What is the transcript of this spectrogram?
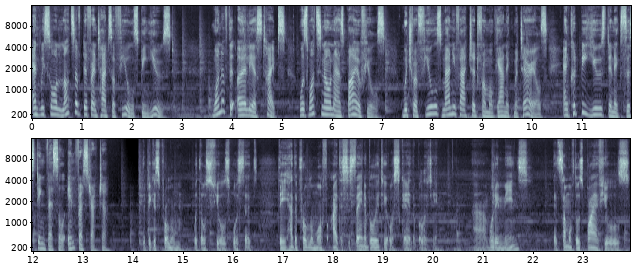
and we saw lots of different types of fuels being used. One of the earliest types was what's known as biofuels, which were fuels manufactured from organic materials and could be used in existing vessel infrastructure. The biggest problem with those fuels was that they had a problem of either sustainability or scalability. Um, what it means that some of those biofuels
